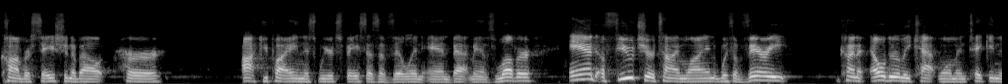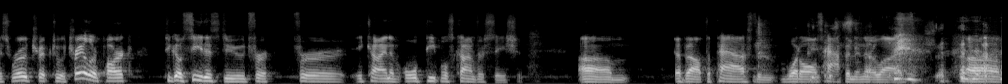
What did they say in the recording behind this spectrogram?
conversation about her occupying this weird space as a villain and Batman's lover, and a future timeline with a very kind of elderly Catwoman taking this road trip to a trailer park to go see this dude for for a kind of old people's conversation. Um, about the past and what all's happened in their lives. Um,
